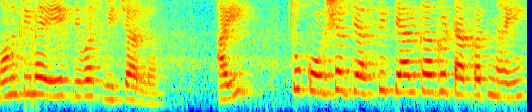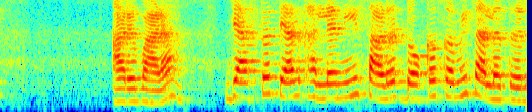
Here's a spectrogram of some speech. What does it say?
म्हणून तिला एक दिवस विचारलं आई तू कोळशात जास्ती त्याल का गं टाकत नाही? अरे बाळा जास्त त्याल खाल्ल्याने साडं डोकं कमी चाललं तर?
